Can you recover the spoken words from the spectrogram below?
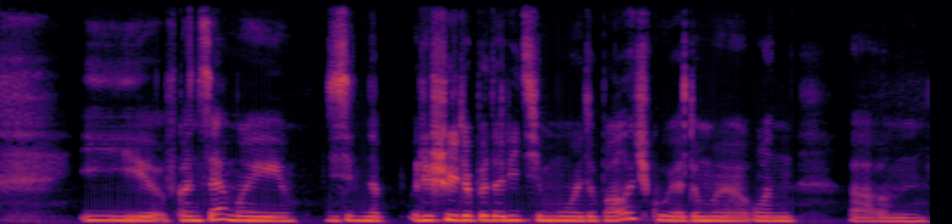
И в конце мы действительно решили подарить ему эту палочку. Я думаю, он эм,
